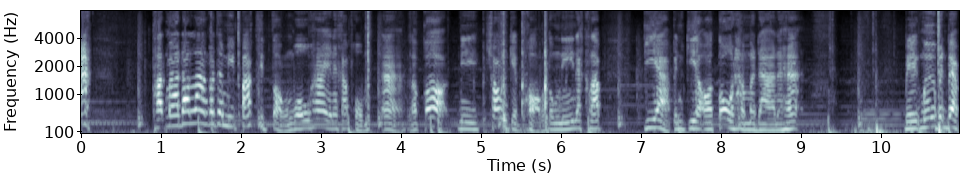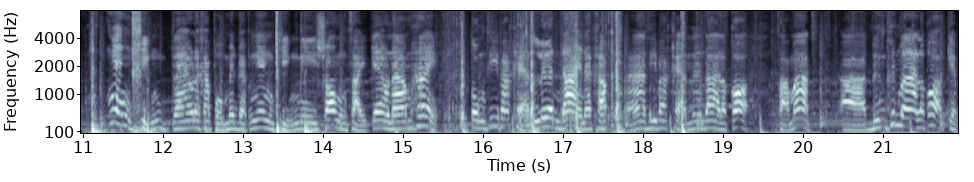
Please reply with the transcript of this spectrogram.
อะ ถัดมาด้านล่างก็จะมีปลั๊ก 12 โวลต์ให้นะครับผม อ่า แล้วก็มีช่องเก็บของตรงนี้นะครับ เกียร์เป็นเกียร์ออโต้ธรรมดานะฮะ เบรกมือเป็นแบบแง่งขิงแล้วนะครับผม เป็นแบบแง่งขิง มีช่องใส่แก้วน้ำให้ ตรงที่พักแขนเลื่อนได้นะครับ อ่า ที่พักแขนเลื่อนได้ แล้วก็สามารถอ่าดึงขึ้นมาแล้วก็เก็บ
